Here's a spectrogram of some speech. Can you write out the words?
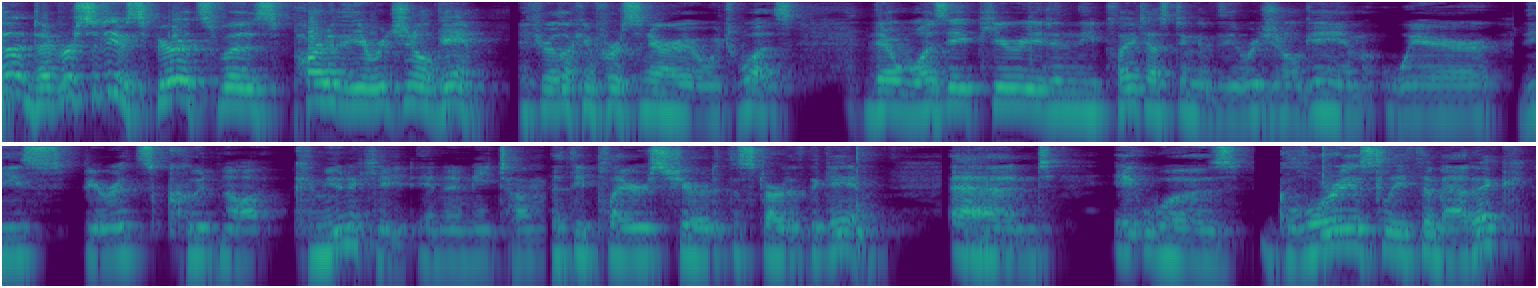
No, Diversity of Spirits was part of the original game. If you're looking for a scenario, which was, there was a period in the playtesting of the original game where these spirits could not communicate in any tongue that the players shared at the start of the game. And it was gloriously thematic.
